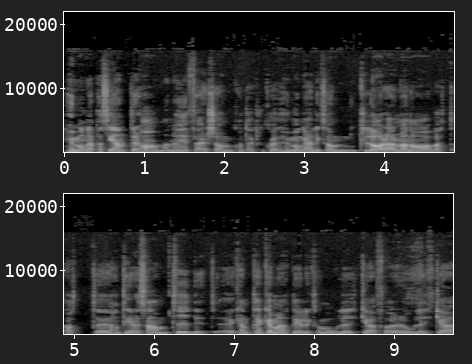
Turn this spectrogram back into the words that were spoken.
Hur många patienter har man ungefär som kontaktsjuksköterska? Hur många liksom klarar man av att, att uh, hantera samtidigt? Jag kan tänka mig att det är liksom olika för olika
